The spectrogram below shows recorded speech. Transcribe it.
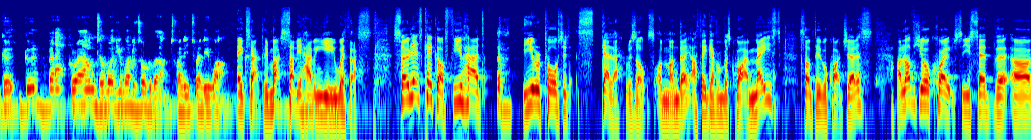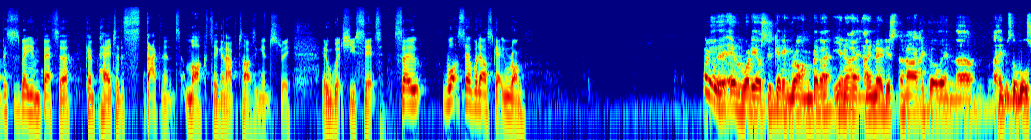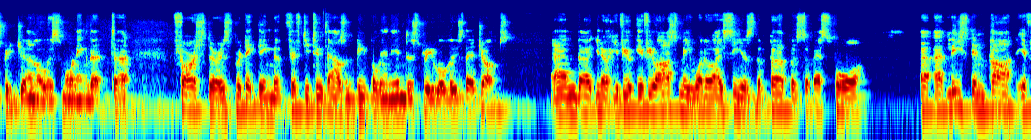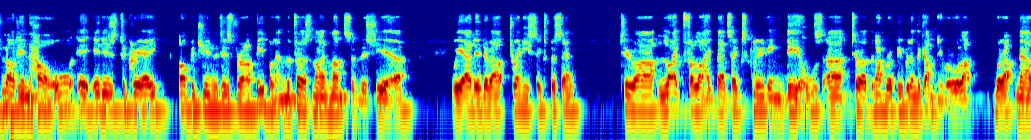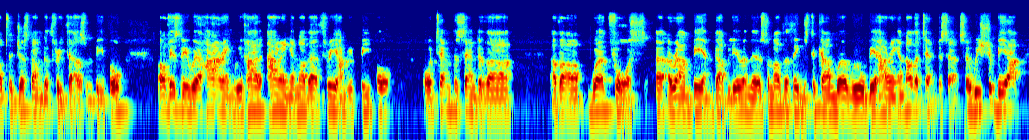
good good background to what you want to talk about in 2021. Exactly. Much sunnier having you with us. So let's kick off. You had you reported stellar results on Monday. I think everyone was quite amazed. Some people quite jealous. I loved your quotes. You said that uh, this has been even better compared to the stagnant marketing and advertising industry in which you sit. So what's everyone else getting wrong? everybody else is getting wrong, but uh, you know, I, I, noticed an article in the, I think it was the Wall Street Journal this morning that uh, Forrester is predicting that 52,000 people in the industry will lose their jobs. And uh, you know, if you if you ask me, what do I see as the purpose of S4? Uh, at least in part, if not in whole, it, it is to create opportunities for our people. In the first nine months of this year, we added about 26 percent to our like for like, that's excluding deals, uh, to the number of people in the company. We're all up. We're up now to just under 3,000 people. Obviously, we're hiring. We've had hiring another 300 people, or 10% of our of our workforce uh, around BMW, and there are some other things to come where we will be hiring another 10%. So we should be up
